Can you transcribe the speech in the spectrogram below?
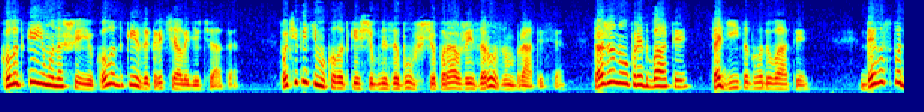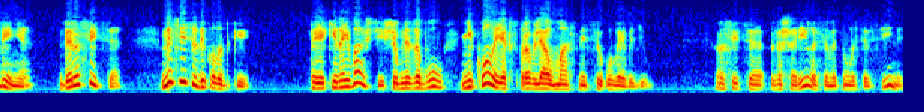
Колодки йому на шию, колодки, закричали дівчата. Почепіть йому колодки, щоб не забув, що пора вже й за розум братися, та жону придбати, та діток годувати. Де господиня? Де росиця? Неси сюди колодки. Та які найважчі, щоб не забув ніколи, як справляв масницю у лебедів. Росиця зашарілася, метнулася в сіни,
